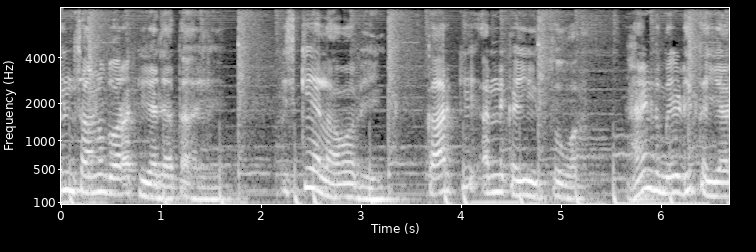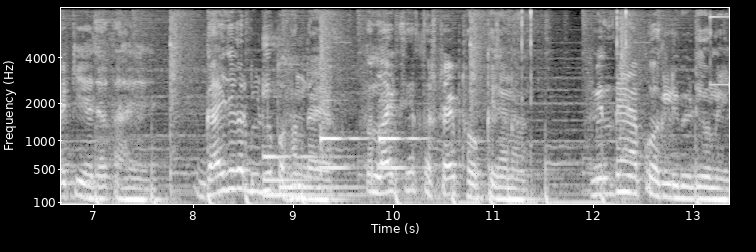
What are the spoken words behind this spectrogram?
इंसानों द्वारा किया जाता है। इसके अलावा भी कार के अन्य कई हिस्सों का हैंडमेड ही तैयार किया जाता है। गाइज़ अगर वीडियो पसंद आया तो लाइक शेयर सब्सक्राइब ठोक के जाना। मिलते हैं आपको अगली वीडियो में।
